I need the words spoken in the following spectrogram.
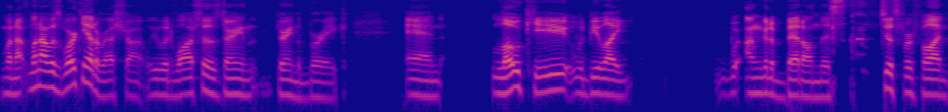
when I when I was working at a restaurant. We would watch those during during the break, and low key would be like, I'm gonna bet on this just for fun.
